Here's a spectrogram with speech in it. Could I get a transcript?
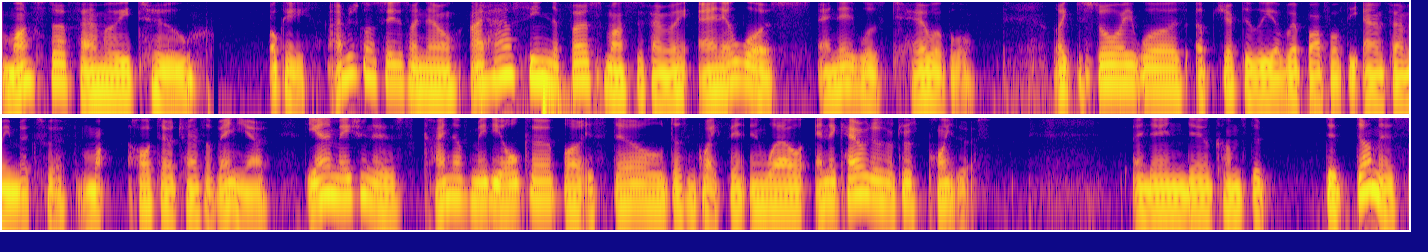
Monster Family 2. Okay, I'm just gonna say this right now. I have seen the first Monster Family and it was and it was terrible. Like the story was objectively a ripoff of the Addams Family mixed with Mo- Hotel Transylvania. The animation is kind of mediocre, but it still doesn't quite fit in well, and the characters are just pointless. And then there comes the the dumbest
